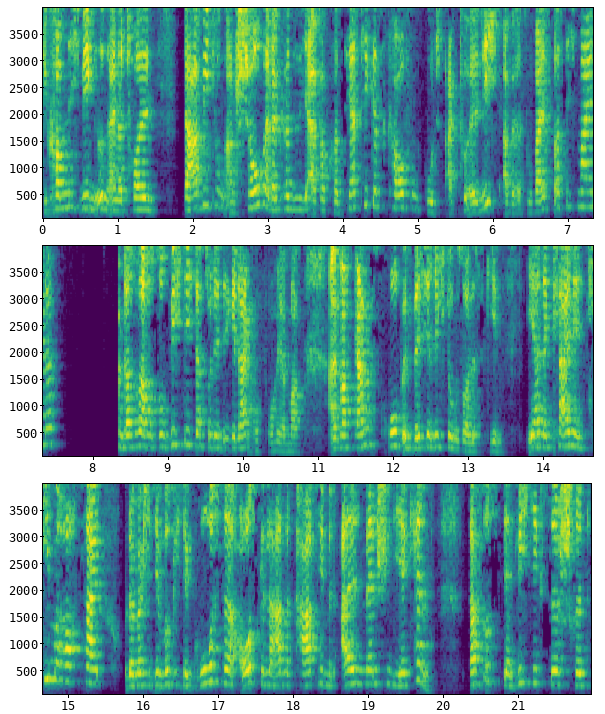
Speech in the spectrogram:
Die kommen nicht wegen irgendeiner tollen Darbietung an Show, weil da können sie sich einfach Konzerttickets kaufen. Gut, aktuell nicht, aber du weißt, was ich meine. Und das ist aber so wichtig, dass du dir die Gedanken vorher machst. Einfach ganz grob, in welche Richtung soll es gehen. Eher eine kleine intime Hochzeit oder möchtet ihr wirklich eine große, ausgeladene Party mit allen Menschen, die ihr kennt? Das ist der wichtigste Schritt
